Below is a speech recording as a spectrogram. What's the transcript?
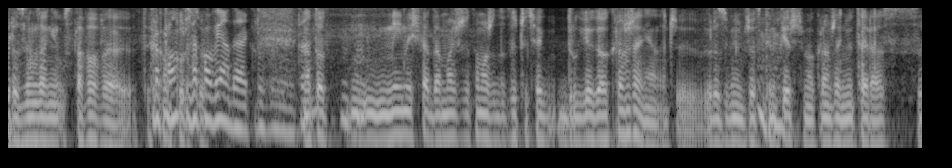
rozwiązanie ustawowe tych Propon- konkursów. zapowiada, jak rozumiem, tak? No to mm, miejmy świadomość, że to może dotyczyć drugiego okrążenia. Znaczy, rozumiem, że w tym pierwszym okrążeniu teraz y,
